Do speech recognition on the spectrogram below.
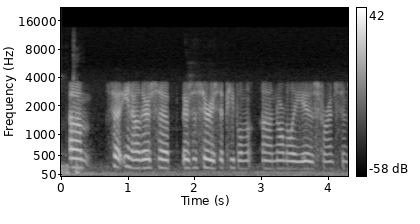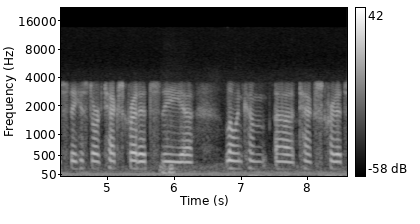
Okay. Um, so you know, there's a there's a series that people uh, normally use. For instance, the historic tax credits, the uh, low income uh, tax credits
